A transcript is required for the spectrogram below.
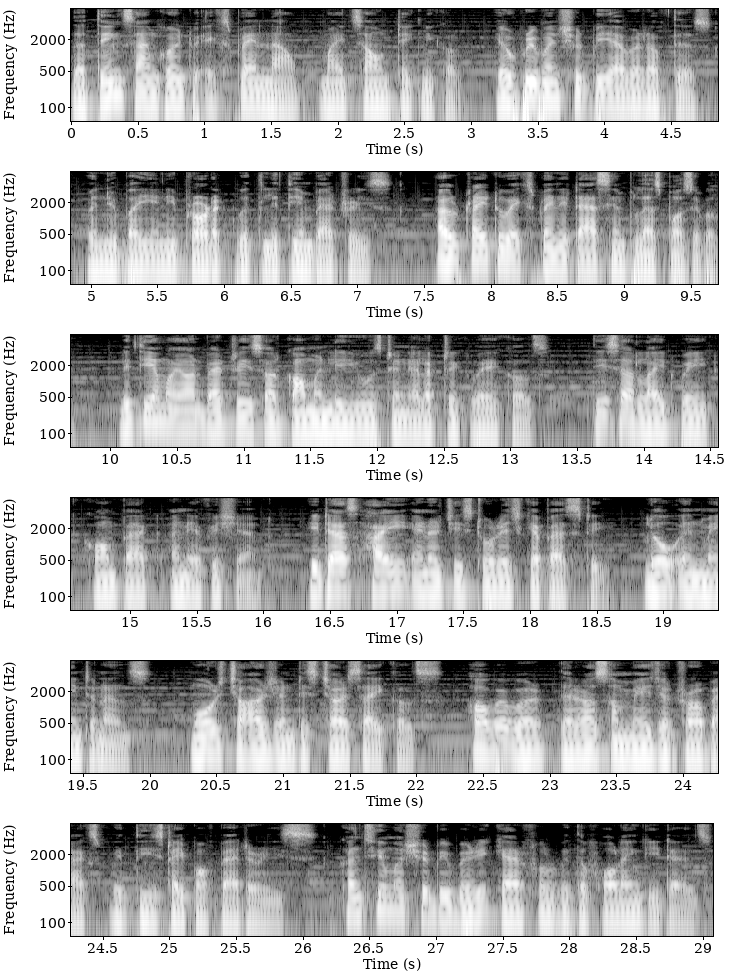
The things I am going to explain now might sound technical. Everyone should be aware of this when you buy any product with lithium batteries. I will try to explain it as simple as possible. Lithium ion batteries are commonly used in electric vehicles. These are lightweight, compact, and efficient. It has high energy storage capacity, low in maintenance, more charge and discharge cycles. However, there are some major drawbacks with these type of batteries. Consumers should be very careful with the following details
